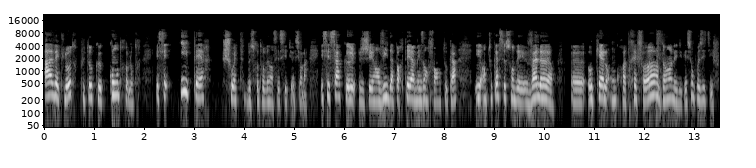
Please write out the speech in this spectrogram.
avec l'autre plutôt que contre l'autre. Et c'est hyper chouette de se retrouver dans ces situations-là. Et c'est ça que j'ai envie d'apporter à mes enfants, en tout cas. Et en tout cas, ce sont des valeurs euh, auxquelles on croit très fort dans l'éducation positive,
